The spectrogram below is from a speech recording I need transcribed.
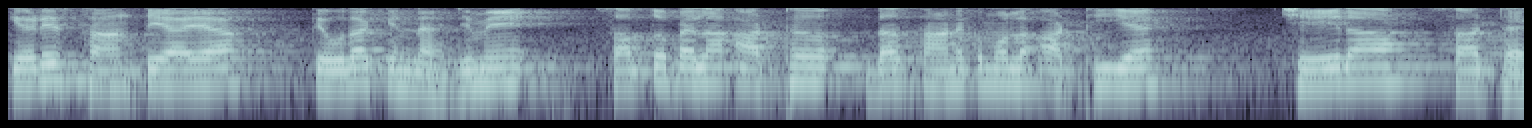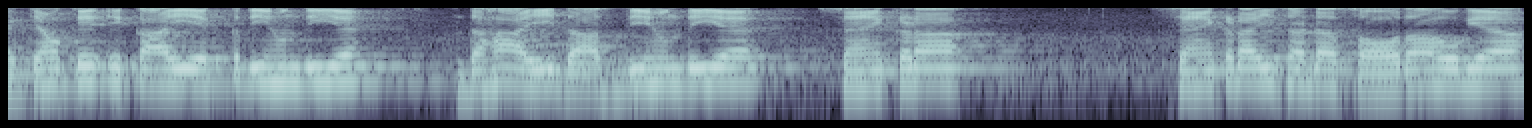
ਕਿਹੜੇ ਸਥਾਨ ਤੇ ਆਇਆ ਤੇ ਉਹਦਾ ਕਿੰਨਾ ਜਿਵੇਂ ਸਭ ਤੋਂ ਪਹਿਲਾਂ 8 ਦਾ ਸਥਾਨਕ ਮੁੱਲ 8 ਹੀ ਹੈ 6 ਦਾ 60 ਹੈ, ਕਿਉਂਕਿ ਇਕਾਈ 1 ਦੀ ਹੁੰਦੀ ਹੈ। ਦਹਾਈ 10 ਦੀ ਹੁੰਦੀ ਹੈ, ਸੈਂਕੜਾ ਸੈਂਕੜਾ ਹੀ ਸਾਡਾ 100 ਦਾ ਹੋ ਗਿਆ,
